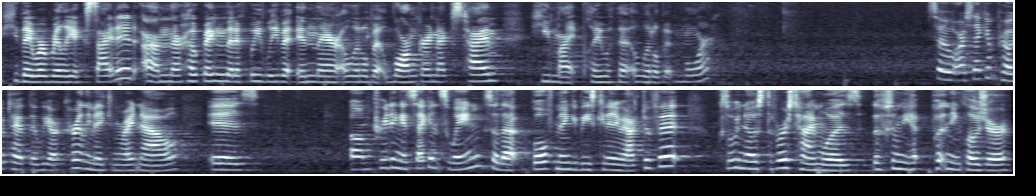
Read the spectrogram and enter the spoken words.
he, they were really excited. Um, they're hoping that if we leave it in there a little bit longer next time, he might play with it a little bit more. So our second prototype that we are currently making right now is um, creating a second swing so that both mangabeys can interact with it. Because what we noticed the first time was the swing we put in the enclosure,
